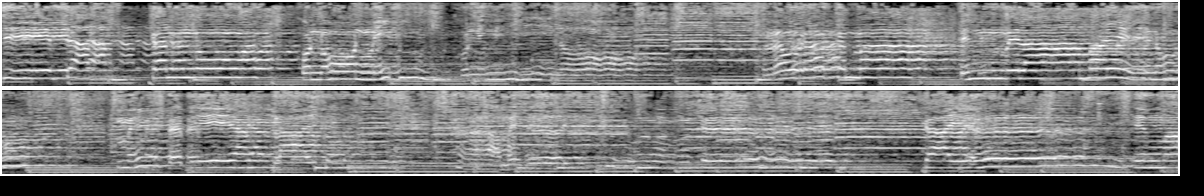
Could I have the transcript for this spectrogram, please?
จีบจับกันนัวคนโน้นนี้คนนี้นอเรารักกันมาเป็นเวลาไม่น้อยแม้แต่เพียงปลายก้อยถ้าไม่เคยช่วงเกินไก่เอ้ยเอ็งมา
